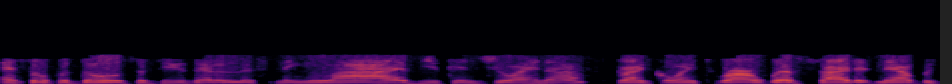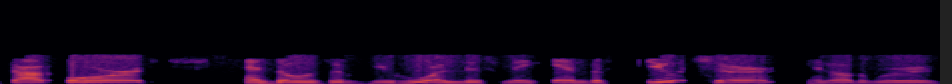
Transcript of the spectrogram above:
And so for those of you that are listening live, you can join us by going to our website at nabwic.org. And those of you who are listening in the future, in other words,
